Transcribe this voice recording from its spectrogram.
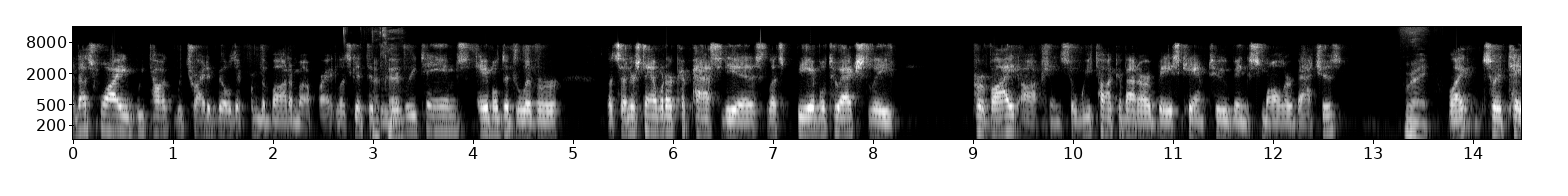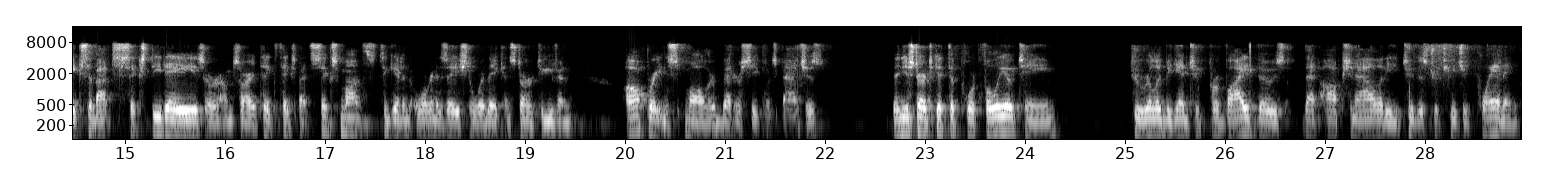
and that's why we talk. We try to build it from the bottom up, right? Let's get the okay. delivery teams able to deliver. Let's understand what our capacity is. Let's be able to actually provide options. So we talk about our base camp two being smaller batches. Right. Right. So it takes about 60 days, or I'm sorry, it takes, takes about six months to get an organization where they can start to even operate in smaller, better sequence batches. Then you start to get the portfolio team to really begin to provide those that optionality to the strategic planning.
